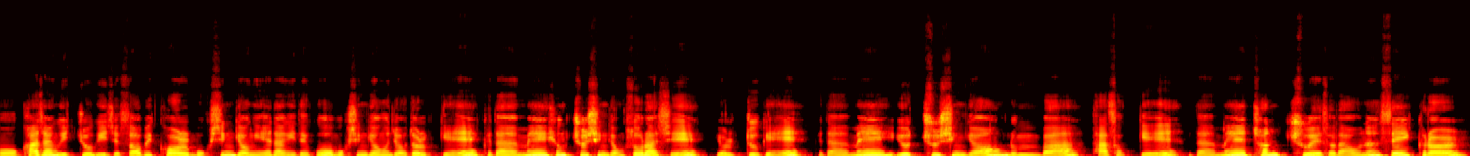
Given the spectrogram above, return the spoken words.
어, 가장 위쪽이 이제 서비컬 목신경이 해당이 되고 목신경은 8개, 그 다음에 흉추신경 소라식 12개, 그 다음에 요추신경 룸바 5개, 그 다음에 천추에서 나오는 세이크럴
